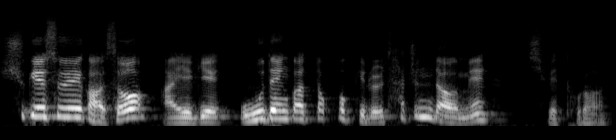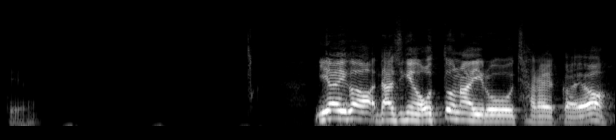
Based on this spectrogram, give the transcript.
휴게소에 가서 아이에게 오뎅과 떡볶이를 사준 다음에 집에 돌아왔대요. 이 아이가 나중에 어떤 아이로 자랄까요?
